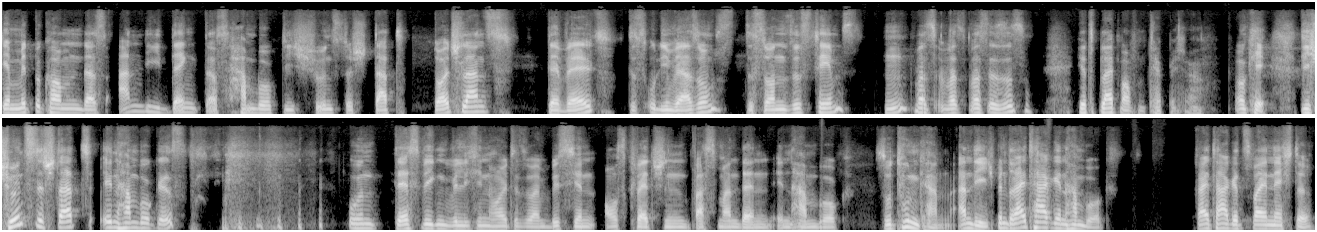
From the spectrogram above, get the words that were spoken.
die haben mitbekommen, dass Andi denkt, dass Hamburg die schönste Stadt Deutschlands, der Welt, des Universums, des Sonnensystems. Hm? Was, was, was ist es? Jetzt bleib mal auf dem Teppich. Ja. Okay, die schönste Stadt in Hamburg ist. Und deswegen will ich ihn heute so ein bisschen ausquetschen, was man denn in Hamburg so tun kann. Andi, ich bin drei Tage in Hamburg. Drei Tage, zwei Nächte.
